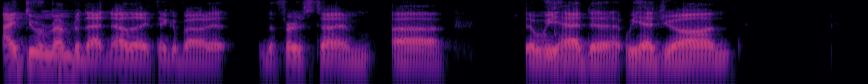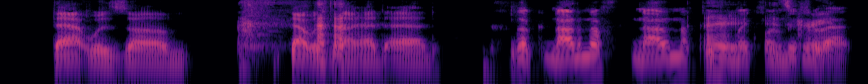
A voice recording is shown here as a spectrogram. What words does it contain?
I do remember that now that I think about it. The first time uh, that we had to we had you on, that was um, that was what I had to add. Look, not enough not enough people Hey, make fun of me great. for that.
